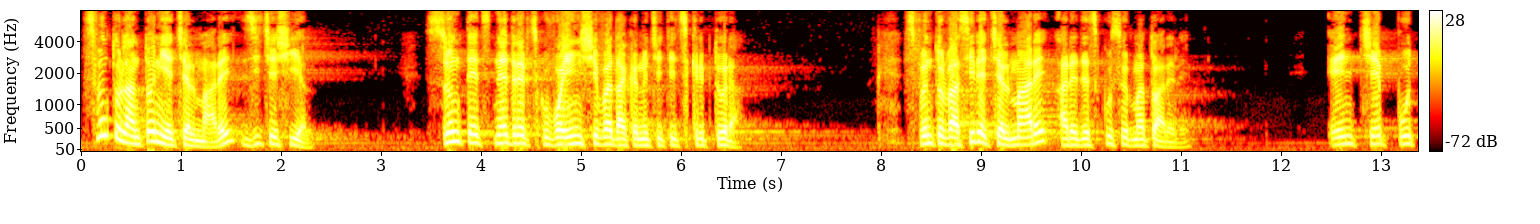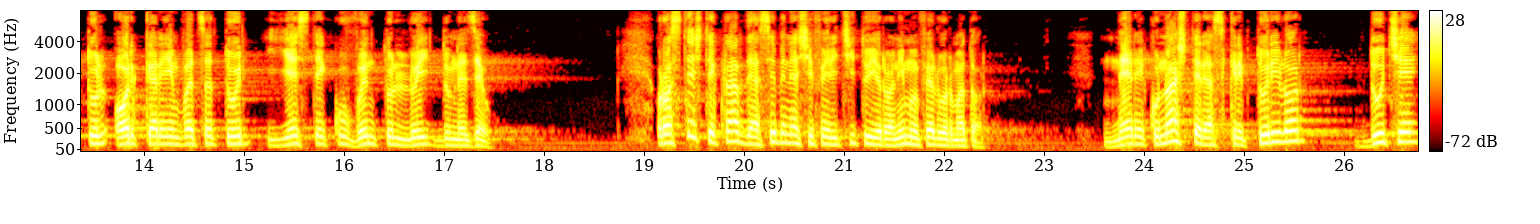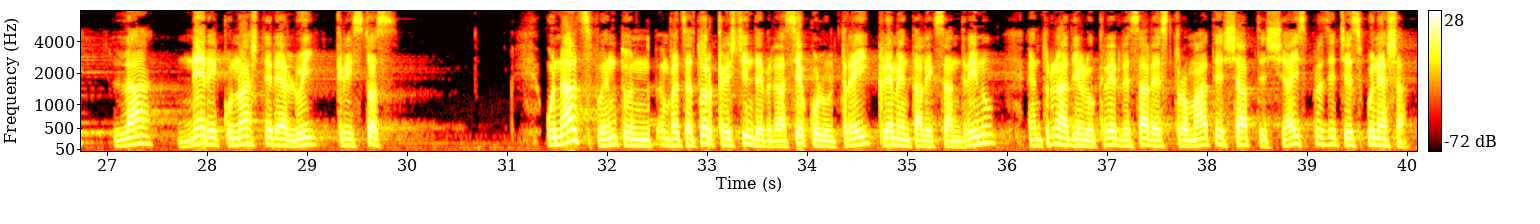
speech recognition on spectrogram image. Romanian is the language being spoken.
Sfântul Antonie cel Mare zice și el, Sunteți nedrepți cu și vă dacă nu citiți Scriptura. Sfântul Vasile cel Mare are de spus următoarele. Începutul oricărei învățături este cuvântul lui Dumnezeu. Rostește clar de asemenea și fericitul Ieronim în felul următor. Nerecunoașterea Scripturilor duce la nerecunoașterea lui Hristos. Un alt sfânt, un învățător creștin de la secolul III, Clement Alexandrinu, într-una din lucrările sale stromate, 7 și 16, spune așa.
